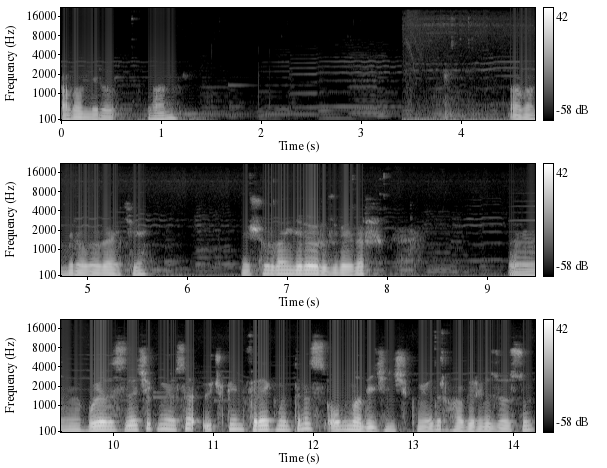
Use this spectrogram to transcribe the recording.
Adam biri lan. Adam biri olur belki. E şuradan geliyoruz beyler. Ee, bu yazı size çıkmıyorsa 3000 fragment'ınız olmadığı için çıkmıyordur. Haberiniz olsun.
